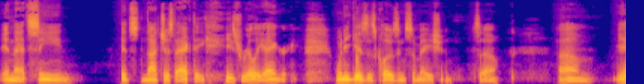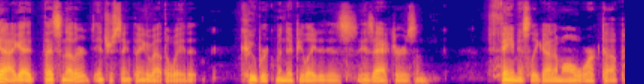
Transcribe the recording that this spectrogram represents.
in that scene. It's not just acting; he's really angry when he gives his closing summation. So, um, yeah, I got that's another interesting thing about the way that Kubrick manipulated his his actors and famously got them all worked up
